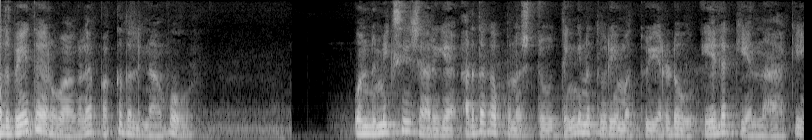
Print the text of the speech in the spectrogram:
ಅದು ಬೇಯ್ತಾ ಇರುವಾಗಲೇ ಪಕ್ಕದಲ್ಲಿ ನಾವು ಒಂದು ಮಿಕ್ಸಿ ಜಾರಿಗೆ ಅರ್ಧ ಕಪ್ನಷ್ಟು ತೆಂಗಿನ ತುರಿ ಮತ್ತು ಎರಡು ಏಲಕ್ಕಿಯನ್ನು ಹಾಕಿ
